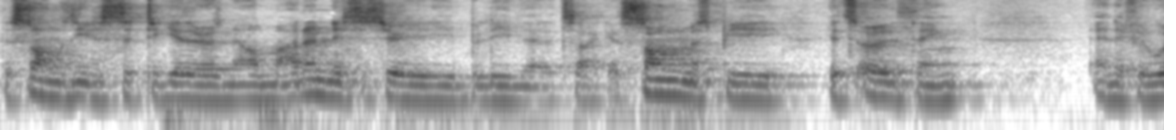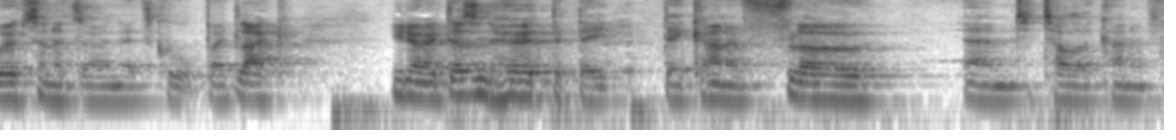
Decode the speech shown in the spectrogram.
the songs need to sit together as an album." I don't necessarily believe that. It's like a song must be its own thing, and if it works on its own, that's cool. But like, you know, it doesn't hurt that they they kind of flow um, to tell a kind of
